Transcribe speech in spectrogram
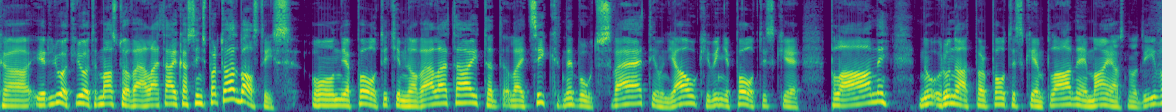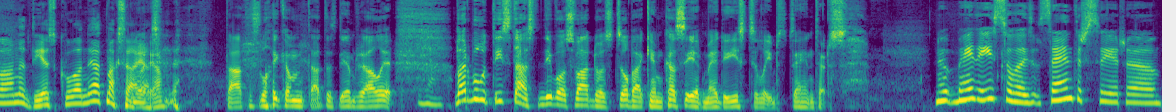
ka ir ļoti, ļoti maz to vēlētāju, kas viņus par to atbalstīs. Un, ja politiķim nav vēlētāji, tad, lai cik nebūtu svēti un jauki viņa politiskie plāni, nu, runāt par politiskiem plāniem mājās no divāna diezko neatmaksājās. No, Tā tas laikam, tā tas diemžēl ir. Jā. Varbūt izstāst divos vārdos cilvēkiem, kas ir mediju izcilības centrs. Nu, mediju izcilības centrs ir uh,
